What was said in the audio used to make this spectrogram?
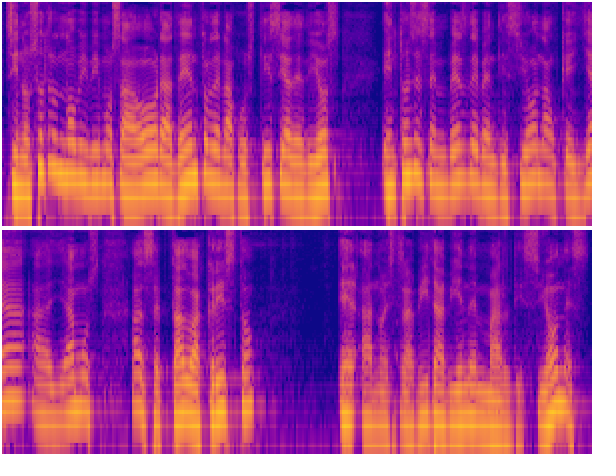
si nosotros no vivimos ahora dentro de la justicia de Dios, entonces en vez de bendición, aunque ya hayamos aceptado a Cristo, eh, a nuestra vida vienen maldiciones.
